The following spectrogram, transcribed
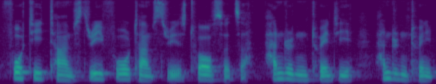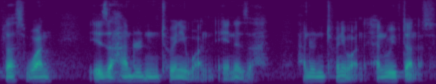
40 times 3, 4 times 3 is 12, so it's 120. 120 plus 1 is 121. n is 121, and we've done it.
